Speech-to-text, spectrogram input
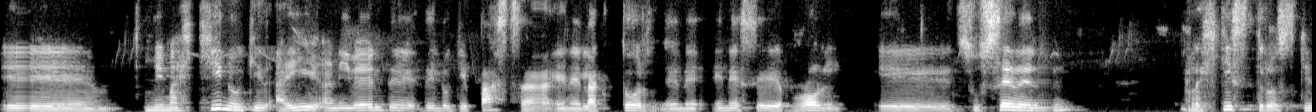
Eh, me imagino que ahí a nivel de, lo que pasa en el actor, en, ese rol, suceden registros que,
